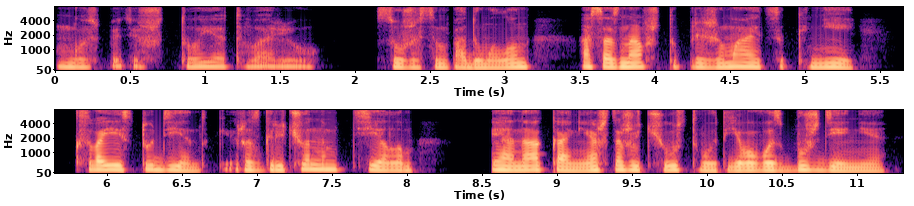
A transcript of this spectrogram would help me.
«Господи, что я творю?» — с ужасом подумал он, осознав, что прижимается к ней, к своей студентке, разгоряченным телом, и она, конечно же, чувствует его возбуждение —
